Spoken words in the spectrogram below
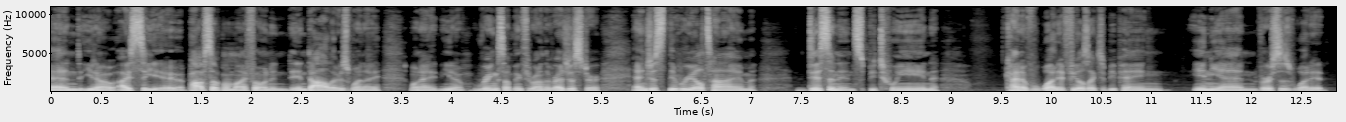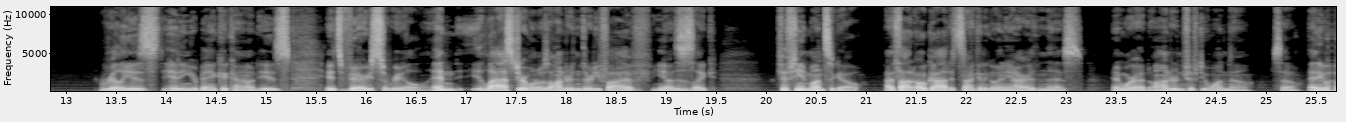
And you know I see it pops up on my phone in, in dollars when I when I you know ring something through on the register. And just the real time dissonance between kind of what it feels like to be paying in yen versus what it really is hitting your bank account is it's very surreal. And last year when it was 135 you know this is like 15 months ago I thought, oh God, it's not going to go any higher than this, and we're at 151 now. So anyway,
